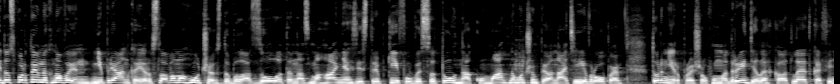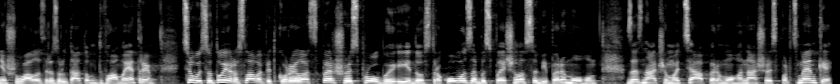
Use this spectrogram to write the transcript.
І до спортивних новин Дніпрянка Ярослава Магучих здобула золото на змаганнях зі стрибків у висоту на командному чемпіонаті Європи. Турнір пройшов у Мадриді. Легка атлетка фінішувала з результатом 2 метри. Цю висоту Ярослава підкорила з першої спроби і достроково забезпечила собі перемогу. Зазначимо, ця перемога нашої спортсменки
